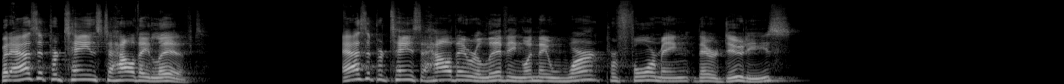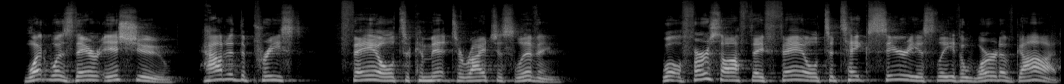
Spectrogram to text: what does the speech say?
But as it pertains to how they lived, as it pertains to how they were living when they weren't performing their duties, what was their issue? How did the priest fail to commit to righteous living? Well, first off, they failed to take seriously the Word of God.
